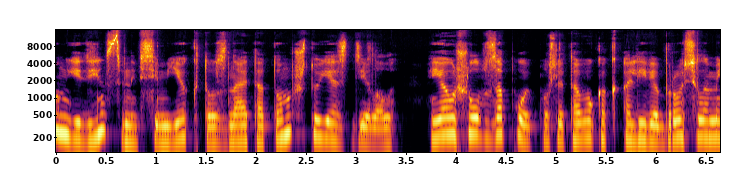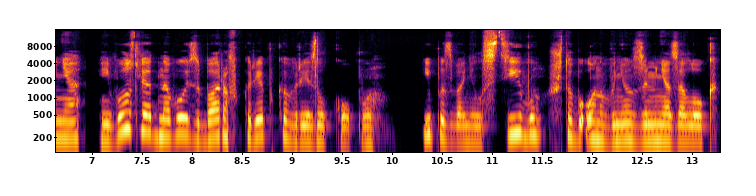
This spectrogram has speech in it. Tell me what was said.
Он единственный в семье, кто знает о том, что я сделал. Я ушел в запой после того, как Оливия бросила меня и возле одного из баров крепко врезал копу. И позвонил Стиву, чтобы он внес за меня залог.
